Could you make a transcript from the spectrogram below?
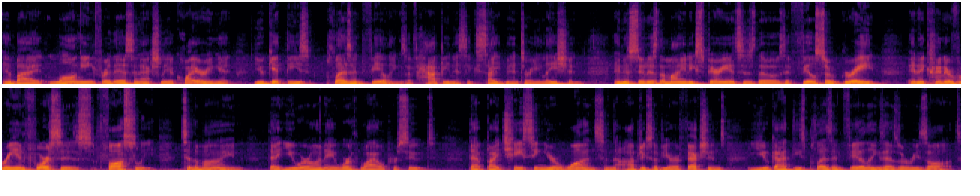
and by longing for this and actually acquiring it you get these pleasant feelings of happiness excitement or elation and as soon as the mind experiences those it feels so great and it kind of reinforces falsely to the mind that you are on a worthwhile pursuit. That by chasing your wants and the objects of your affections, you got these pleasant feelings as a result.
